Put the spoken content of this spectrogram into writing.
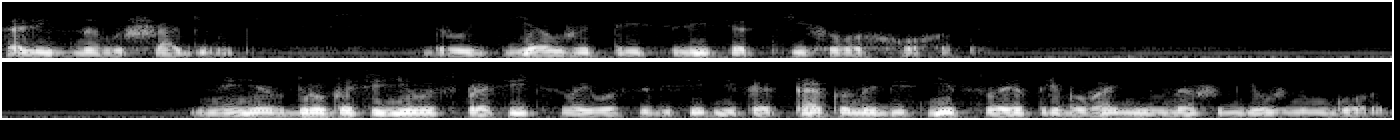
солидно вышагивать. Друзья уже тряслись от тихого хохота. Меня вдруг осенило спросить своего собеседника, как он объяснит свое пребывание в нашем южном городе.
